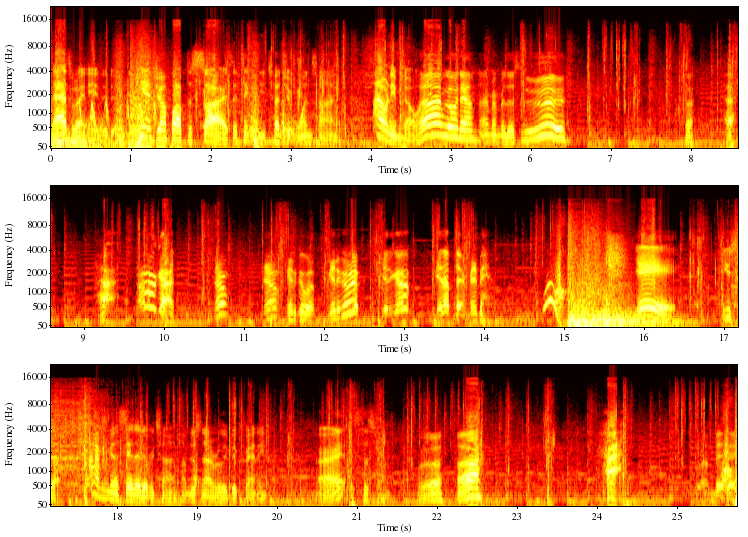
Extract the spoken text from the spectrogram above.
That's what I needed to do. You can't jump off the sides. I think when you touch it one time. I don't even know. I'm going down. I remember this. god! No! No! Gotta go up! Gotta go up! Gotta go up! Get up there, baby! Woo! Yeah! You suck. I'm gonna say that every time. I'm just not a really big fan of you. Alright, it's this one. Uh, ah! Ha! Run, baby.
